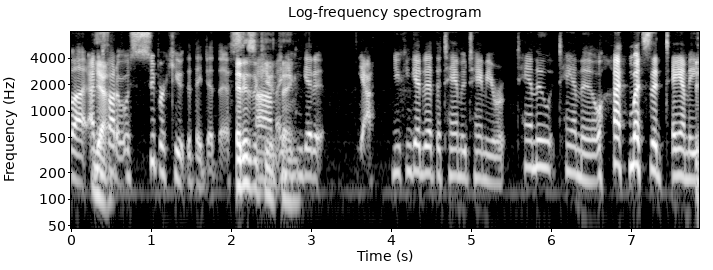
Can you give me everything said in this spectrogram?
but I just Yeah. thought it was super cute that they did this. It is a cute Um, And thing. you can get it. Yeah, you can get it at the Tamu Tamu Tamu Tamu. I almost said Tammy.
